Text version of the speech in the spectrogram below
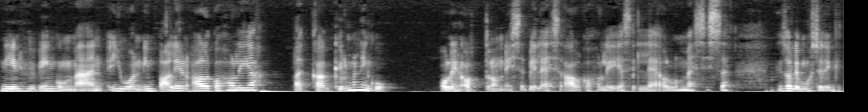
niin hyvin, kun mä en juo niin paljon alkoholia. Vaikka kyllä mä niinku olin ottanut niissä bileissä alkoholia ja silleen ollut messissä. Niin se oli musta jotenkin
